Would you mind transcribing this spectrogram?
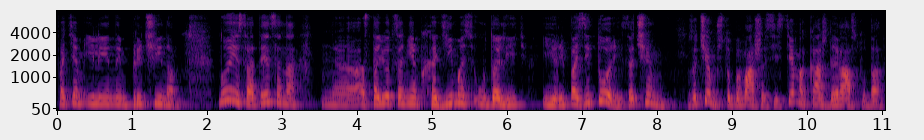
по тем или иным причинам. Ну и, соответственно, остается необходимость удалить и репозиторий. Зачем? Зачем, чтобы ваша система каждый раз туда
